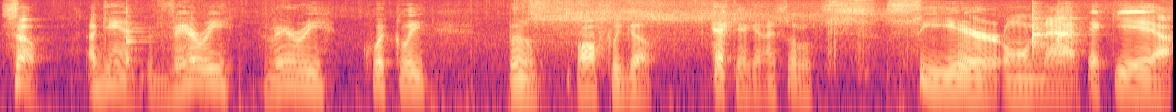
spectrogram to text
So again, very, very quickly, boom, off we go. Heck yeah, got a nice little air on that. Heck yeah.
